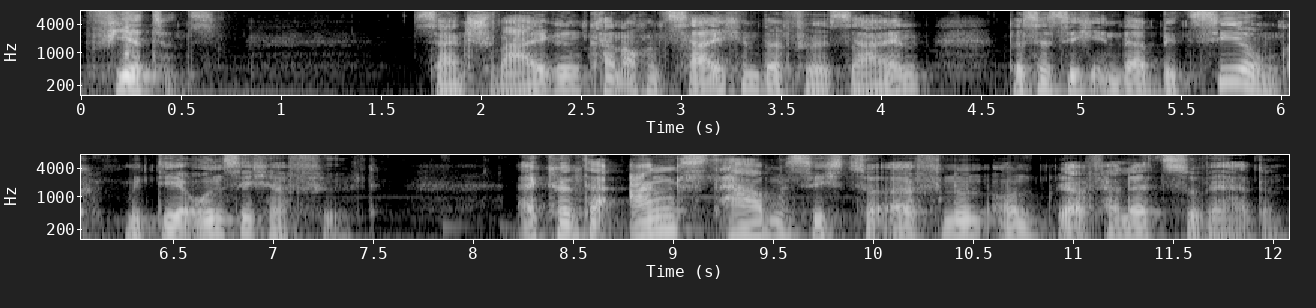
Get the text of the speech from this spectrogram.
Viertens. Sein Schweigen kann auch ein Zeichen dafür sein, dass er sich in der Beziehung mit dir unsicher fühlt. Er könnte Angst haben, sich zu öffnen und ja, verletzt zu werden.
